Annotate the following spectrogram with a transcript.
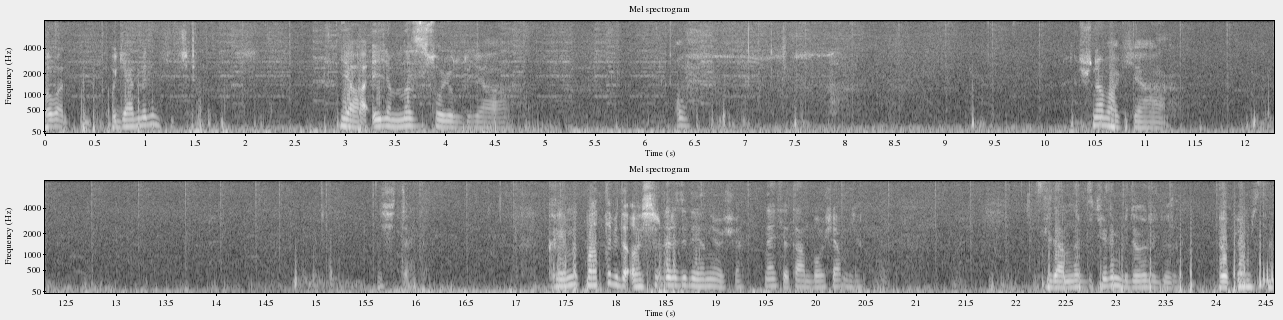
Baba o gelmedin ki hiç. Ya elim nasıl soyuldu ya. Of. Şuna bak ya. İşte. Kıymık battı bir de aşırı derecede yanıyor şu an. Neyse tamam boş yapmayacağım. Fidanları dikelim bir de öyle görün. Öpüyorum sizi.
